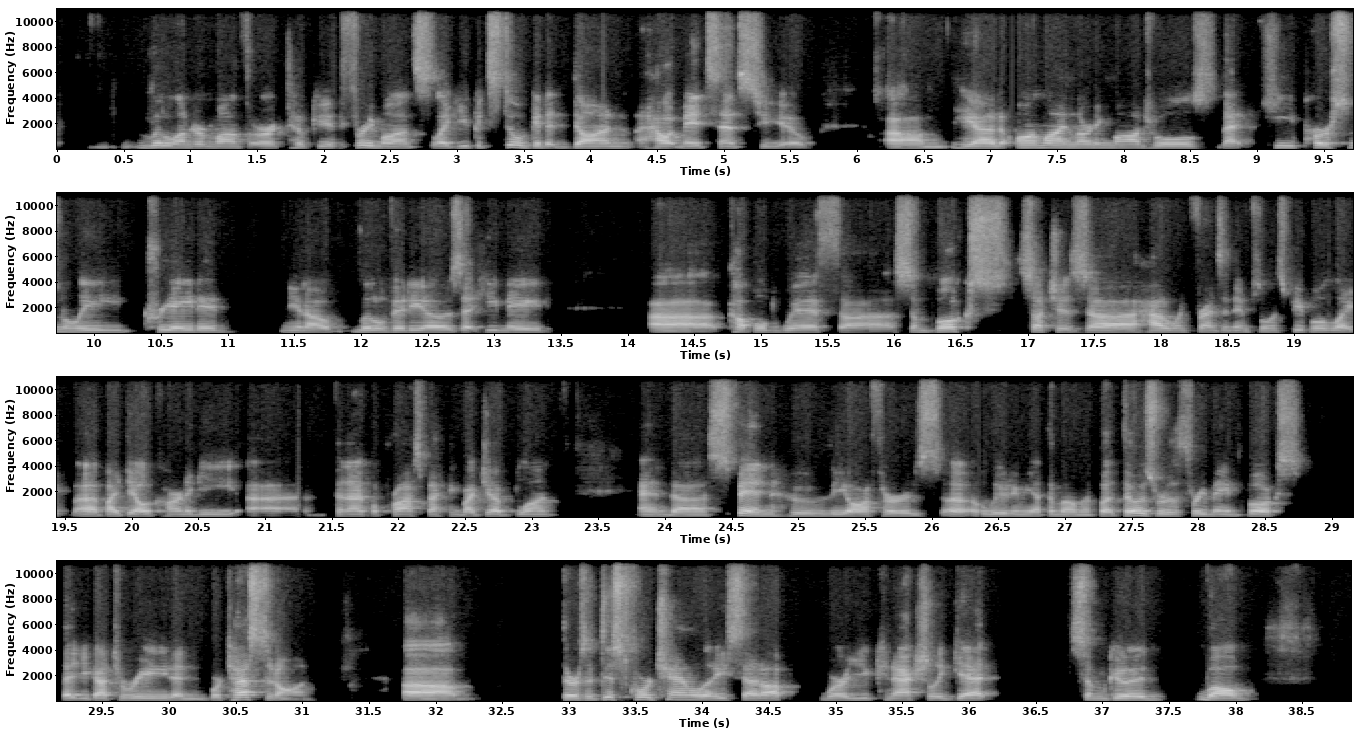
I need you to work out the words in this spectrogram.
little under a month, or it took you three months, like you could still get it done how it made sense to you. Um, he had online learning modules that he personally created, you know, little videos that he made, uh, coupled with uh, some books such as uh, How to Win Friends and Influence People, like uh, by Dale Carnegie, uh, Fanatical Prospecting by Jeb Blount, and uh, Spin, who the author is uh, eluding me at the moment. But those were the three main books that you got to read and were tested on. Um, there's a Discord channel that he set up where you can actually get some good, well,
